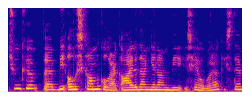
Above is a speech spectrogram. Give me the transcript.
Çünkü e, bir alışkanlık olarak, aileden gelen bir şey olarak işte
